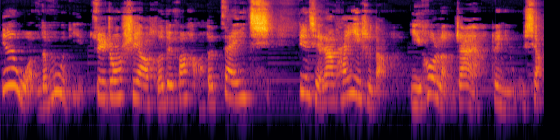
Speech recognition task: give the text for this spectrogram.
因为我们的目的最终是要和对方好好的在一起，并且让他意识到。以后冷战呀对你无效，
